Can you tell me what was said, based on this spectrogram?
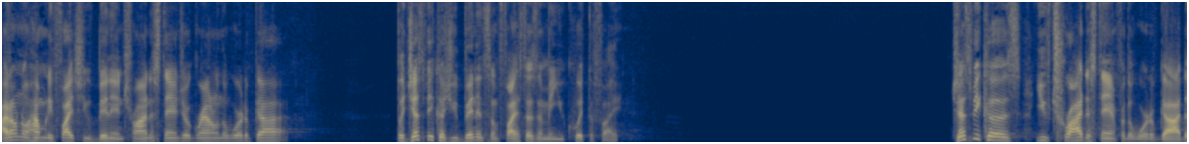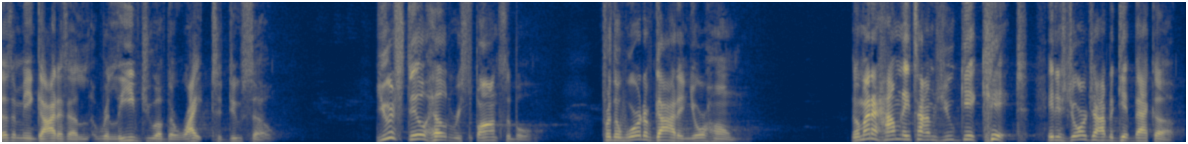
I don't know how many fights you've been in trying to stand your ground on the Word of God, but just because you've been in some fights doesn't mean you quit the fight. Just because you've tried to stand for the Word of God doesn't mean God has relieved you of the right to do so. You're still held responsible for the Word of God in your home. No matter how many times you get kicked, it is your job to get back up.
